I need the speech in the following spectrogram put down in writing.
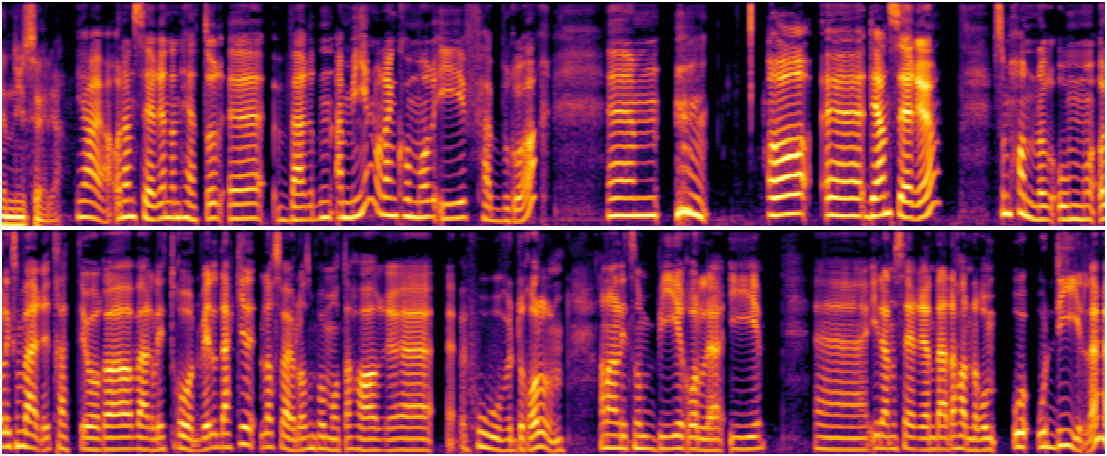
i en ny serie. Ja, ja. Og den serien den heter uh, Verden er min, og den kommer i februar. Um, og uh, det er en serie som handler om å liksom være i 30-åra, være litt rådvill. Det er ikke Lars Vaular som på en måte har uh, hovedrollen. Han har en litt sånn birolle i, uh, i denne serien der det handler om O- Odile.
